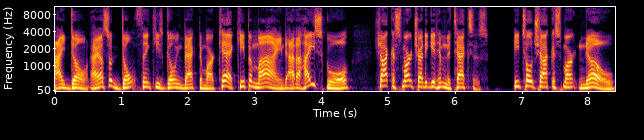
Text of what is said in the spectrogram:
I don't. I also don't think he's going back to Marquette. Keep in mind, out of high school, Shaka Smart tried to get him to Texas. He told Shaka Smart no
